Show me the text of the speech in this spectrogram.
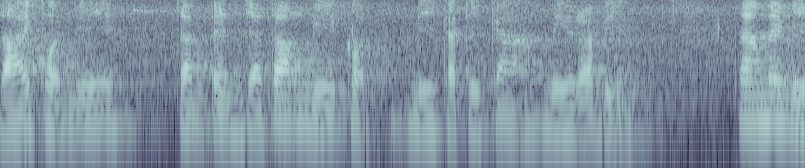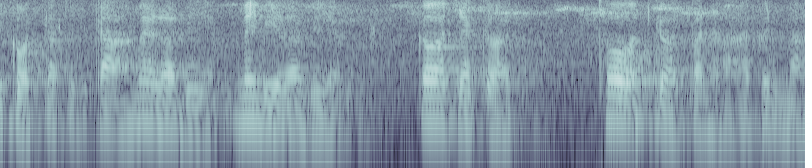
หลายคนนี้จำเป็นจะต้องมีกฎมีกติกามีระเบียบ ถ้าไม่มีกฎกติกาไม่ระเบียบไม่มีระเบียบ ก็จะเกิดโทษเกิดปัญหาขึ้นมา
